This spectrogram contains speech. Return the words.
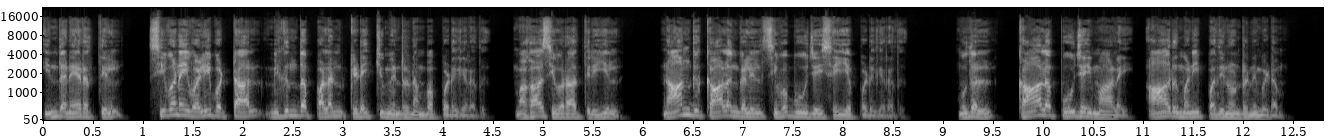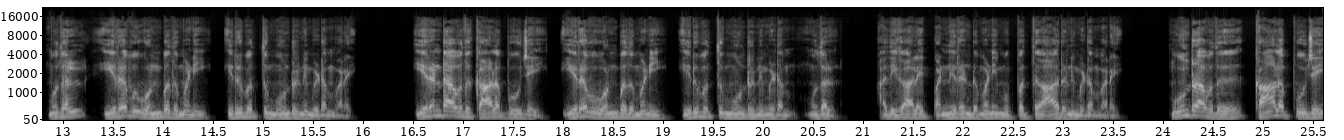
இந்த நேரத்தில் சிவனை வழிபட்டால் மிகுந்த பலன் கிடைக்கும் என்று நம்பப்படுகிறது. மகா சிவராத்திரியில் நான்கு காலங்களில் சிவபூஜை செய்யப்படுகிறது. முதல் கால பூஜை மாலை ஆறு மணி பதினொன்று நிமிடம். முதல் இரவு ஒன்பது மணி இருபத்து மூன்று நிமிடம் வரை. இரண்டாவது கால பூஜை இரவு ஒன்பது மணி இருபத்து மூன்று நிமிடம் முதல் அதிகாலை பன்னிரண்டு மணி முப்பத்து ஆறு நிமிடம் வரை. மூன்றாவது கால பூஜை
